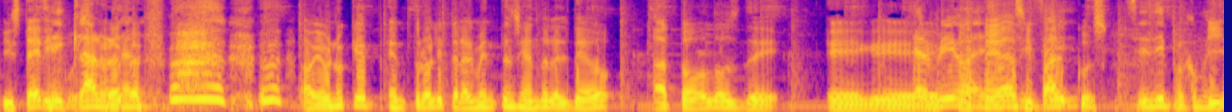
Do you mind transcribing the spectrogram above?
Histéricos. Sí, claro, claro. ¡Ah! ¡Ah! Había uno que entró literalmente enseñándole el dedo a todos los de, eh, eh, arriba. plateas sí, y palcos. Sí, sí, pues como y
